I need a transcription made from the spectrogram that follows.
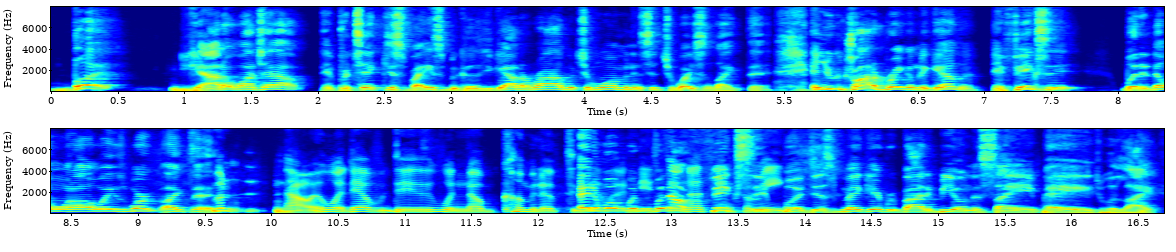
But you gotta watch out and protect your space because you gotta ride with your woman in situations like that. And you can try to bring them together and fix it, but it don't always work like that. But no, it would never. It would no coming up and it, but, but, but not fix it, but just make everybody be on the same page with like,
